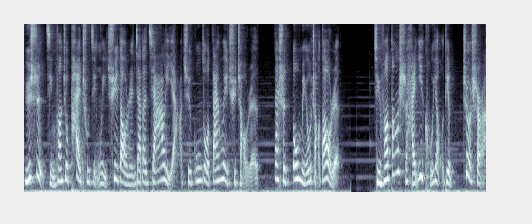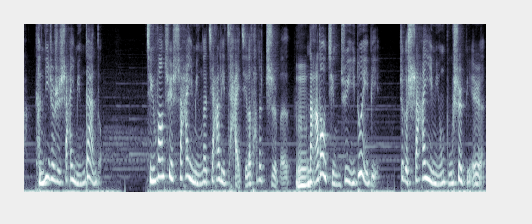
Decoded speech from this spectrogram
于是警方就派出警力去到人家的家里呀、去工作单位去找人，但是都没有找到人。警方当时还一口咬定这事儿啊，肯定就是沙一鸣干的。警方去沙一鸣的家里采集了他的指纹，嗯，拿到警局一对比，这个沙一鸣不是别人，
